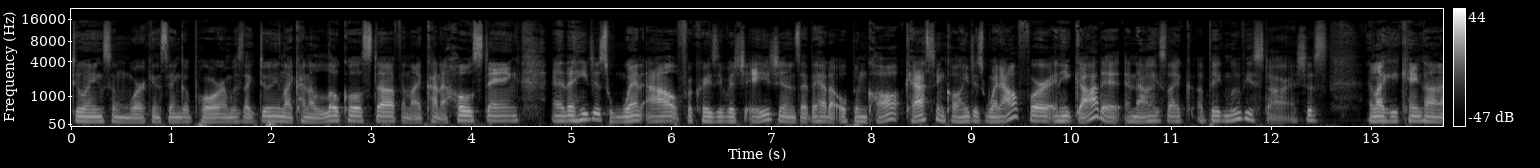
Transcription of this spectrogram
doing some work in Singapore and was like doing like kind of local stuff and like kind of hosting, and then he just went out for Crazy Rich Asians. Like they had an open call casting call. He just went out for it and he got it, and now he's like a big movie star. It's just and like he came kind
